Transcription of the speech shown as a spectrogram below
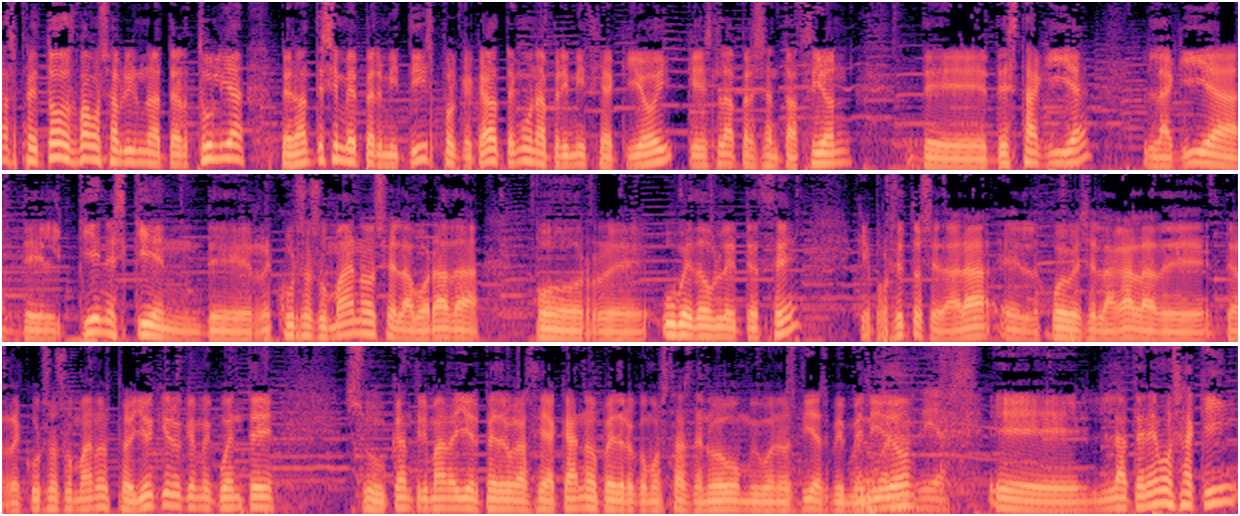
ASPE. Todos vamos a abrir una tertulia, pero antes si me permitís, porque claro, tengo una primicia aquí hoy, que es la presentación de, de esta guía, la guía del quién es quién de recursos humanos, elaborada por eh, WTC que por cierto se dará el jueves en la gala de, de, recursos humanos, pero yo quiero que me cuente su country manager Pedro García Cano. Pedro, ¿cómo estás de nuevo? Muy buenos días, bienvenido. Buenos días. Eh, la tenemos aquí,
